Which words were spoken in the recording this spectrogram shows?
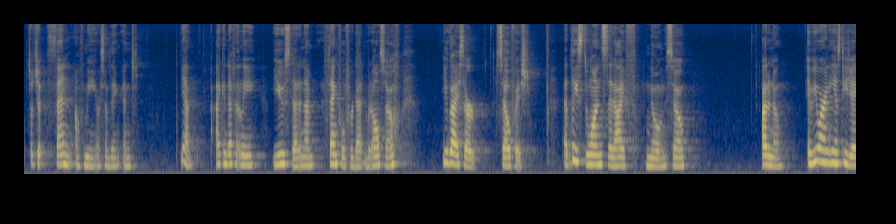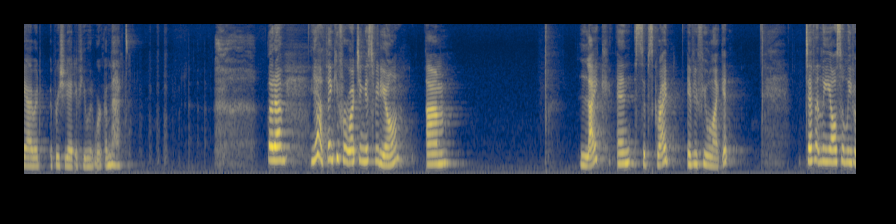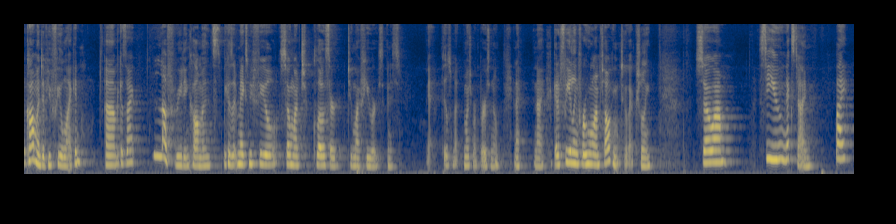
such a fan of me or something. And yeah, I can definitely use that and I'm thankful for that. But also, you guys are selfish, at least the ones that I've known. So I don't know. If you are an ESTJ, I would appreciate if you would work on that. but um, yeah, thank you for watching this video. Um, like and subscribe if you feel like it. Definitely also leave a comment if you feel like it, uh, because I love reading comments because it makes me feel so much closer to my viewers and it's yeah feels much, much more personal and I and I get a feeling for who I'm talking to actually. So um, see you next time. Bye.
